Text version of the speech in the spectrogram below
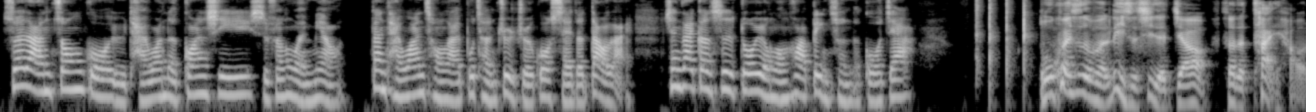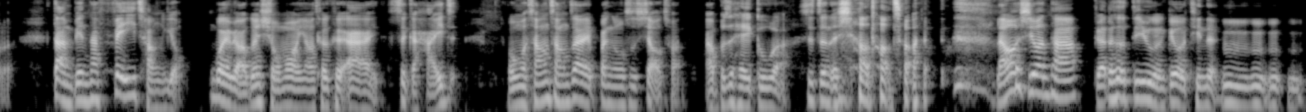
虽然中国与台湾的关系十分微妙，但台湾从来不曾拒绝过谁的到来，现在更是多元文化并存的国家。不愧是我们历史系的骄傲，说的太好了。但边他非常勇，外表跟熊猫一样可可爱爱，是个孩子。我们常常在办公室笑喘啊，不是黑姑啊，是真的 笑到喘。然后希望他不要再说第五个人给我听的，呜呜呜呜。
